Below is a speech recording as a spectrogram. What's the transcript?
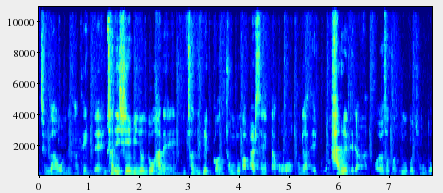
증가하고 있는 상태인데 2022년도 한 해 2,200건 정도가 발생했다고 통계가 되어 있고요. 하루에 대략 한 뭐 6건, 7건 정도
